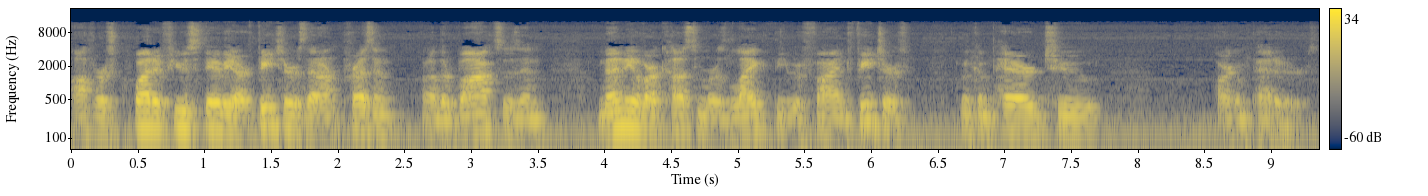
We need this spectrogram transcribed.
offers quite a few state-of-the-art features that aren't present on other boxes, and many of our customers like the refined features when compared to our competitors.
